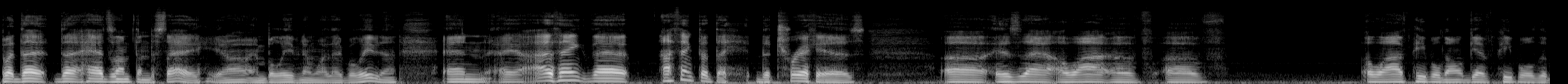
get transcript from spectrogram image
but that that had something to say, you know, and believed in what they believed in. And I think that I think that the the trick is uh, is that a lot of of a lot of people don't give people the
